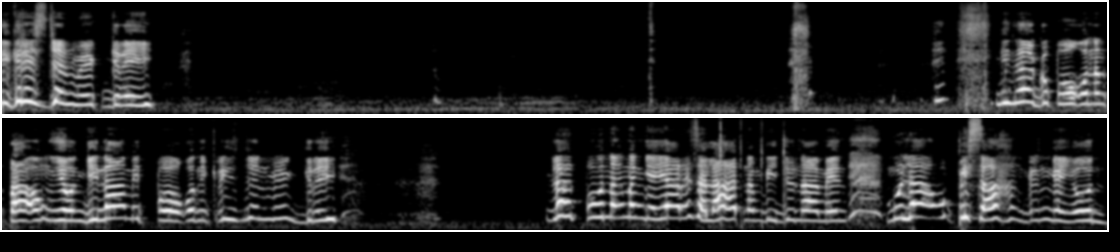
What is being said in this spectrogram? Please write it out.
Ni Christian Merck Gray. Ginago po ako ng taong yon. Ginamit po ako ni Christian Merck Gray. Lahat po nang nangyayari sa lahat ng video namin, mula umpisa hanggang ngayon,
